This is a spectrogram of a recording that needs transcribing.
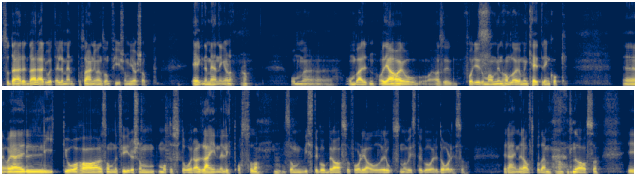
så der, der er jo et element. Og så er han jo en sånn fyr som gjør seg opp egne meninger da, om, eh, om verden. Og jeg har jo altså, Forrige romanen min handla jo om en cateringkokk. Eh, og jeg liker jo å ha sånne fyrer som på en måte står aleine litt også, da. Som hvis det går bra, så får de all rosen, og hvis det går dårlig, så regner alt på dem da også. I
